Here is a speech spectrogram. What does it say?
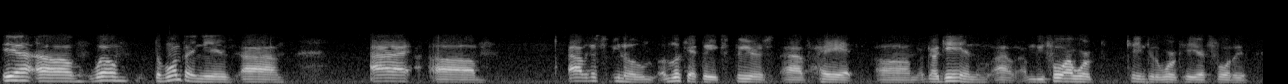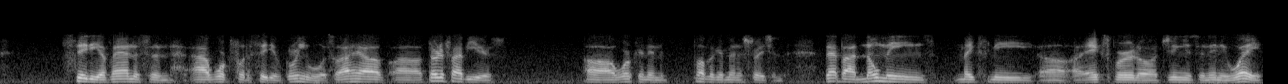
Yeah, uh, well, the one thing is, uh, I um, I was just you know look at the experience I've had. Um, again, I, before I worked came to the work here for the city of Anderson, I worked for the city of Greenwood. So I have uh, 35 years uh, working in public administration. That by no means makes me uh, an expert or a genius in any way.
